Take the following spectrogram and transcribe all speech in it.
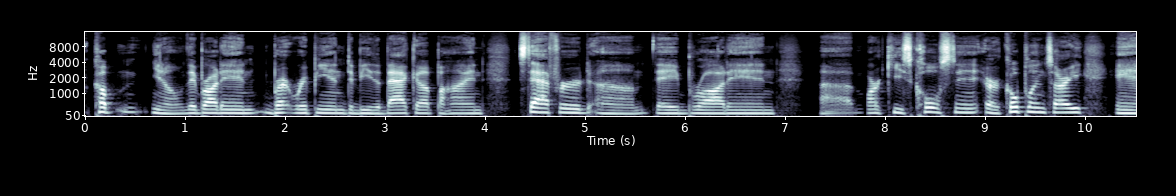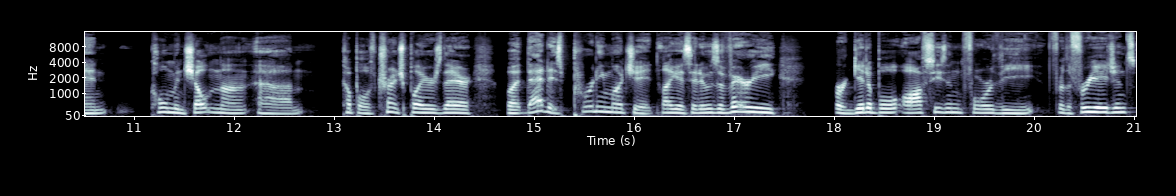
a couple, you know, they brought in Brett Rypien to be the backup behind Stafford. Um, they brought in uh, Marquise Colston or Copeland, sorry, and Coleman Shelton on um, couple of trench players there. But that is pretty much it. Like I said, it was a very forgettable offseason for the for the free agents.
